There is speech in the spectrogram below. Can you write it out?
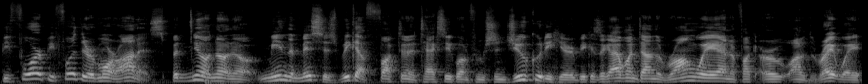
Before, before they were more honest, but no, no, no. Me and the missus, we got fucked in a taxi going from Shinjuku to here because the guy went down the wrong way on a fuck or uh, the right way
